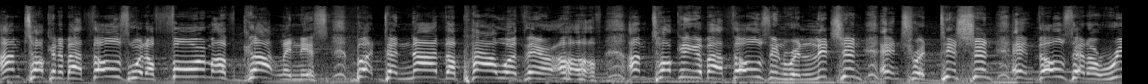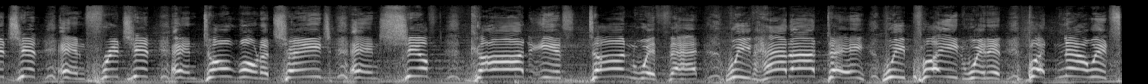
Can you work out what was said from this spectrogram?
I'm talking about those with a form of godliness but deny the power thereof. I'm talking about those in religion and tradition and those that are rigid and frigid and don't want to change and shift. God is done with that. We've had our day, we played with it, but now it's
